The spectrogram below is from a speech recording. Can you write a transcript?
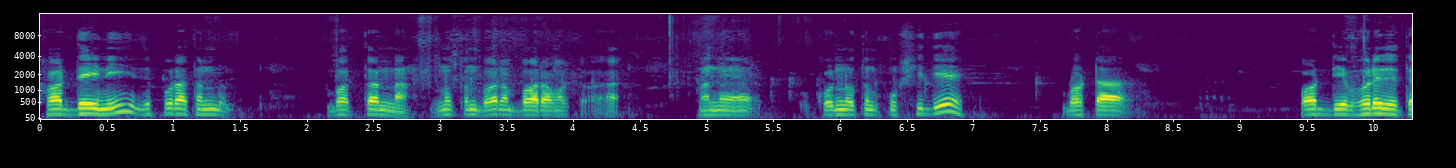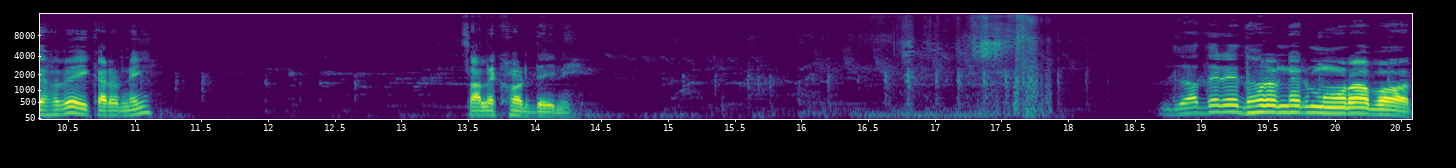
খড় দেয়নি যে পুরাতন বর্তন না। নতুন বর বর আমার মানে কোন নতুন কুশি দিয়ে বরটা পট দিয়ে ভরে দিতে হবে এই কারণেই চালে খড় দেয়নি যাদের এ ধরনের মরা বর,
